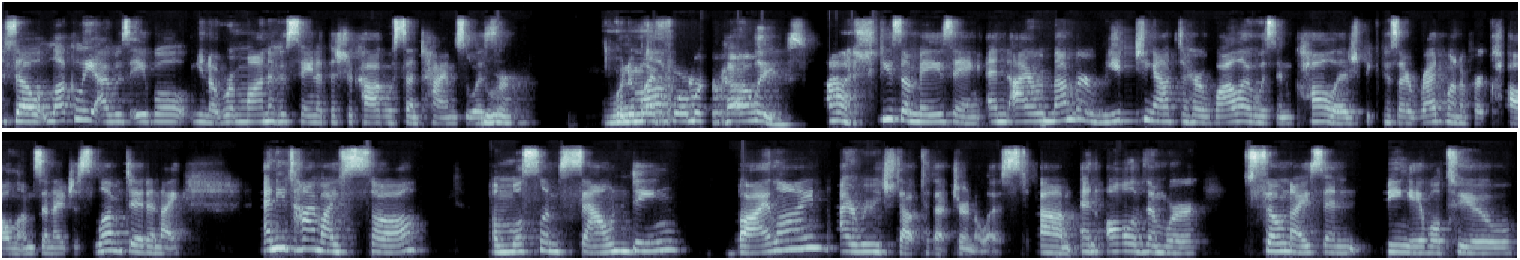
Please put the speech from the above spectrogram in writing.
so luckily, I was able. You know, Rummana Hussain at the Chicago Sun Times was sure. One of my former colleagues. Oh, she's amazing. And I remember reaching out to her while I was in college because I read one of her columns and I just loved it. And I, anytime I saw a Muslim sounding byline, I reached out to that journalist. Um, and all of them were so nice and being able to,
